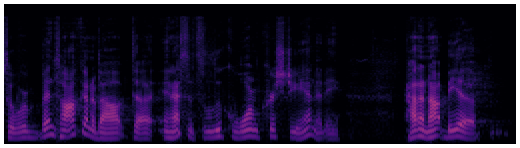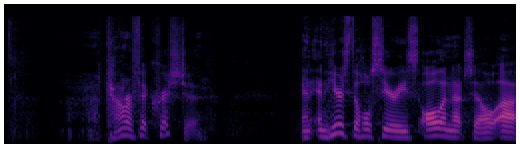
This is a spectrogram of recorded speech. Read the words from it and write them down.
So we've been talking about, uh, in essence, lukewarm Christianity, how to not be a, a counterfeit Christian. And, and here's the whole series, all in a nutshell. Uh,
